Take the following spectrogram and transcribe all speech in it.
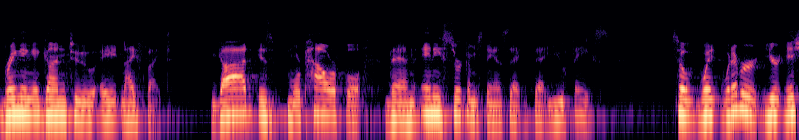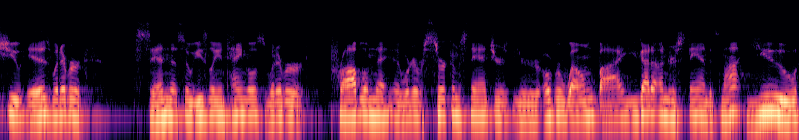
bringing a gun to a knife fight. God is more powerful than any circumstance that, that you face. So, whatever your issue is, whatever sin that so easily entangles, whatever problem that uh, whatever circumstance you're, you're overwhelmed by you got to understand it's not you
